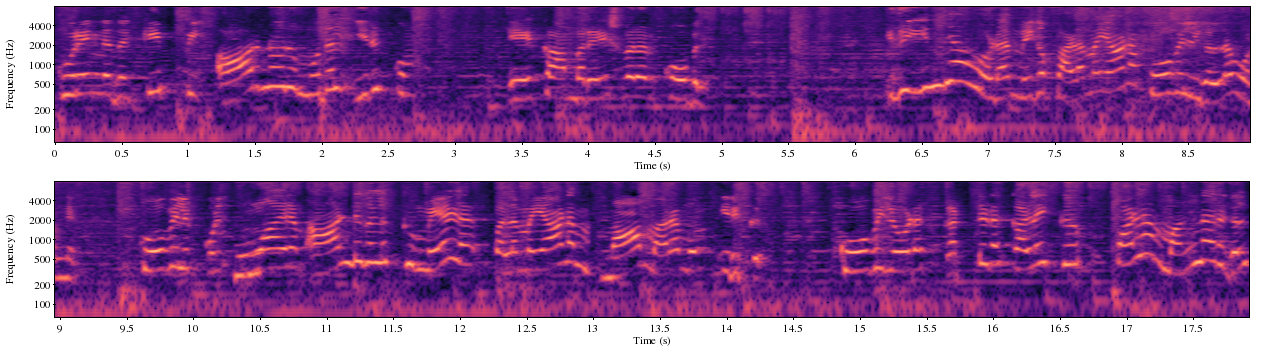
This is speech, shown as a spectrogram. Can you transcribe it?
குறைந்தது கிபி ஆறுநூறு முதல் இருக்கும் ஏகாம்பரேஸ்வரர் கோவில். இது இந்தியாவோட மிக பழமையான கோவில்கள்ல ஒண்ணு. கோவிலுக்குள் மூவாயிரம் ஆண்டுகளுக்கு மேல பழமையான மாமரமும் இருக்கு. கோவிலோட கட்டிடக்கலைக்கு பல மன்னர்கள்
